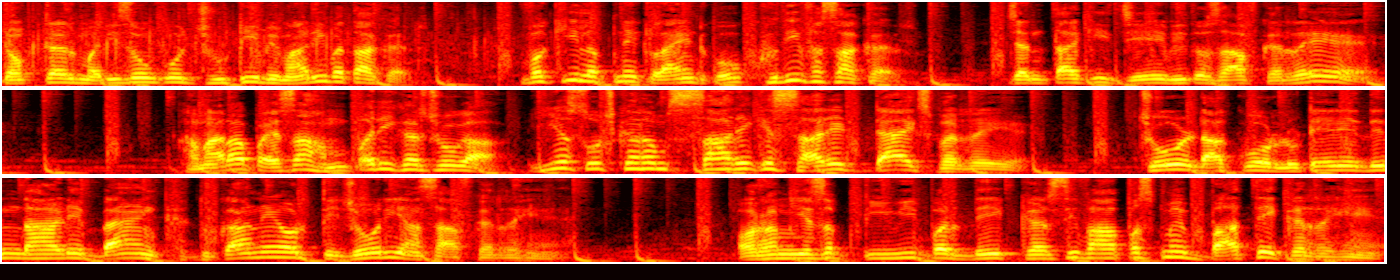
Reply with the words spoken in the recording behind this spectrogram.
डॉक्टर मरीजों को झूठी बीमारी बताकर, वकील अपने क्लाइंट को खुद ही फंसाकर, जनता की जेब ही तो साफ़ कर रहे हैं। हमारा पैसा हम पर ही खर्च होगा यह सोचकर हम सारे के सारे टैक्स भर रहे हैं। चोर डाकू और लुटेरे दिन दहाड़े बैंक, दुकानें और तिजोरियाँ साफ़ कर रहे हैं। और हम ये सब टीवी पर देख कर सिर्फ़ आपस में बातें कर रहे हैं।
